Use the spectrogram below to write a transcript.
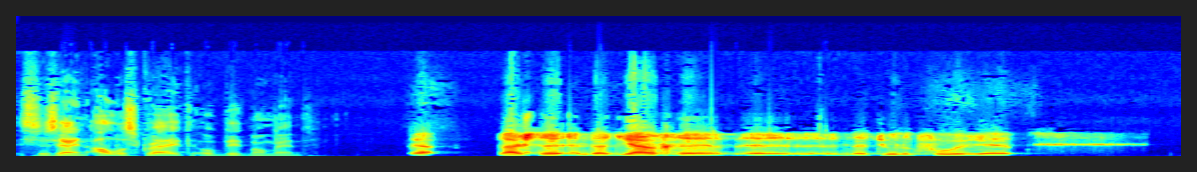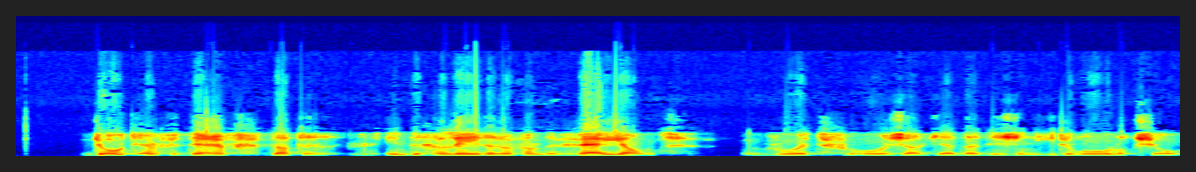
ze zijn alles kwijt op dit moment. Ja, luister, en dat juichen eh, natuurlijk voor dood en verderf dat er in de gelederen van de vijand wordt veroorzaakt, ja, dat is in iedere oorlog zo.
